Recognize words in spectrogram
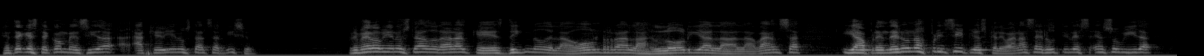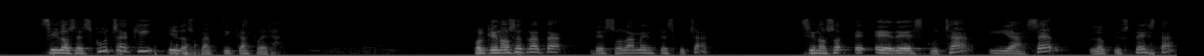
Gente que esté convencida a, qué viene usted al servicio. Primero viene usted a adorar al que es digno de la honra, la gloria, la alabanza y a aprender unos principios que le van a ser útiles en su vida si los escucha aquí y los practica afuera. Porque no se trata de solamente escuchar, sino eh, eh, de escuchar y hacer lo que usted está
